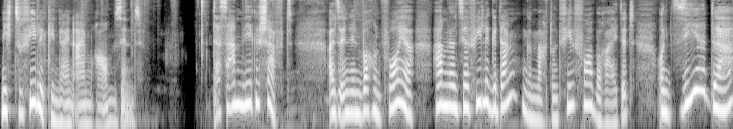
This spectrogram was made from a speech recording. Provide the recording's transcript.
nicht zu viele Kinder in einem Raum sind. Das haben wir geschafft. Also in den Wochen vorher haben wir uns ja viele Gedanken gemacht und viel vorbereitet und siehe da,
